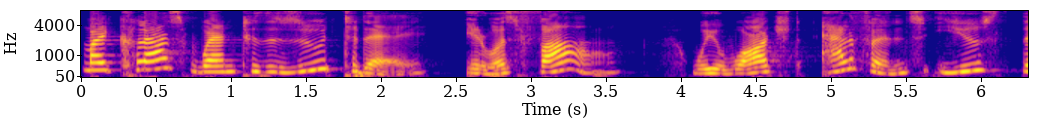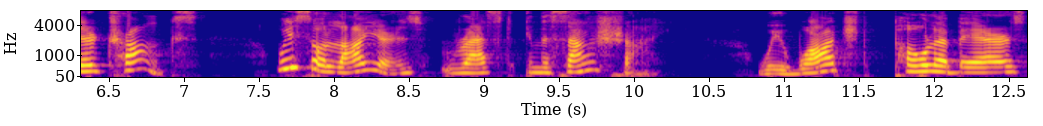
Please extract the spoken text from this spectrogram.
My class went to the zoo today. It was fun. We watched elephants use their trunks. We saw lions rest in the sunshine. We watched polar bears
